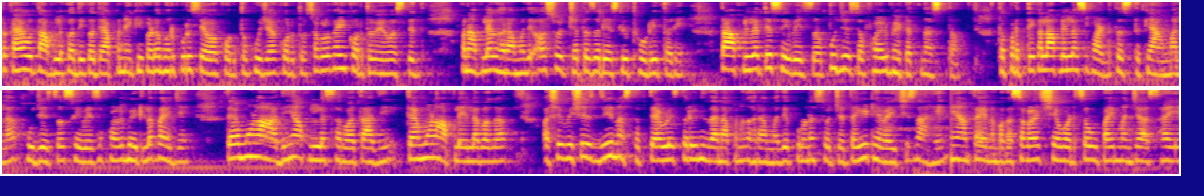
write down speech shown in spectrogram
तर काय होतं आपलं कधी कधी आपण एकीकडे भरपूर सेवा करतो पूजा करतो सगळं काही करतो व्यवस्थित. पण आपल्या घरामध्ये अस्वच्छता जरी असली थोडी तरी तर आपल्याला ते सेवेचं पूजेचं फळ भेटत नसतं. तर प्रत्येकाला आपल्याला असं वाटत असतं की आम्हाला पूजेचं सेवेचं फळ भेटलं पाहिजे. त्यामुळं आधी आपल्याला सर्वात आधी त्यामुळं आपल्याला बघा असे विशेष दिन असतात त्यावेळेस तरी निदान आपण घरामध्ये पूर्ण स्वच्छताही ठेवायचीच आहे. आणि आता आहे ना बघा सगळ्यात शेवटचा उपाय म्हणजे असा आहे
